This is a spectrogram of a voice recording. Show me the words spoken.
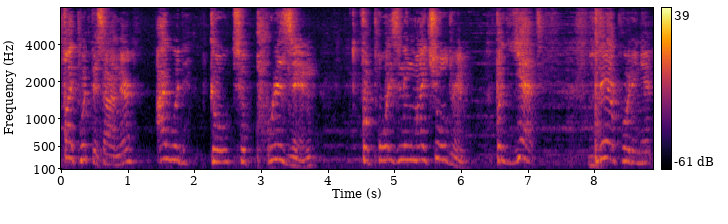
If I put this on there, I would go to prison for poisoning my children. But yet, they're putting it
